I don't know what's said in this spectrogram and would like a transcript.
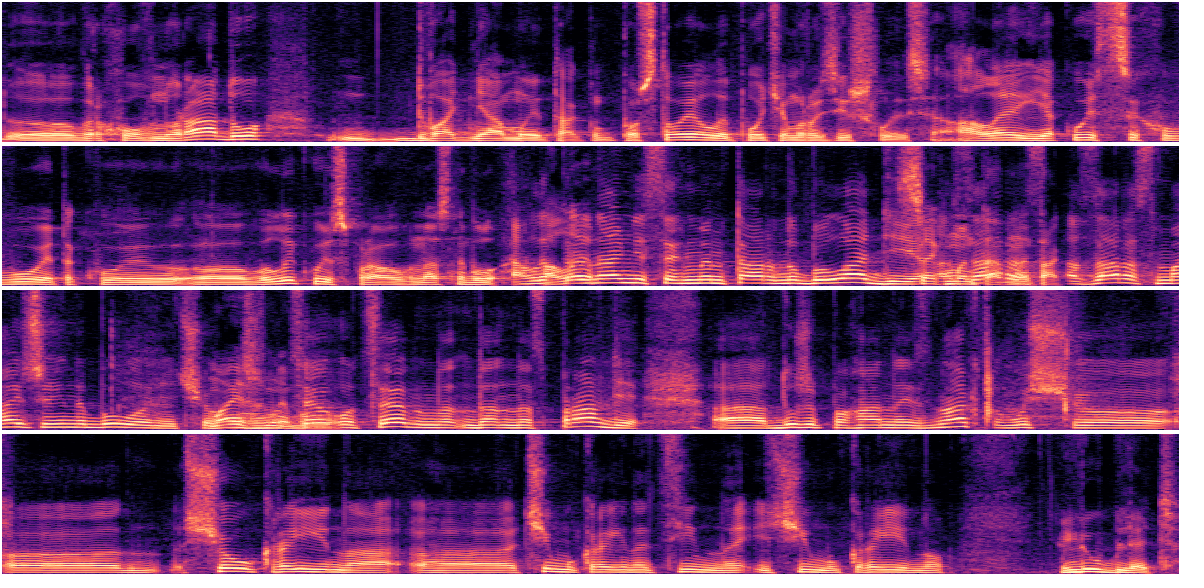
Верховну Раду. Два дня ми так постояли, потім розійшлися. Але якоїсь цехової такої великої справи в нас не було. Але, принаймні сегментарно була дія, Сегментарно, а, зараз, так. а зараз майже і не було нічого. Майже не оце, було. Оце на, на, насправді дуже поганий знак, тому що що Україна, чим Україна цінна і чим Україну. Люблять,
